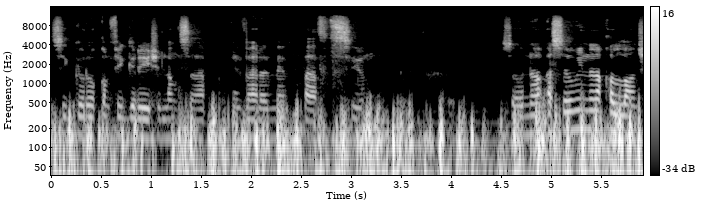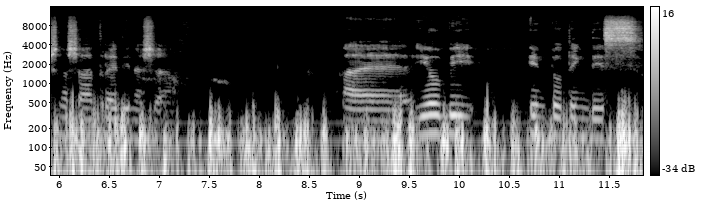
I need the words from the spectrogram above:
siguro configuration lang sa environment paths yun. So, na, assuming na naka-launch na siya at ready na siya, uh, you'll be inputting this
